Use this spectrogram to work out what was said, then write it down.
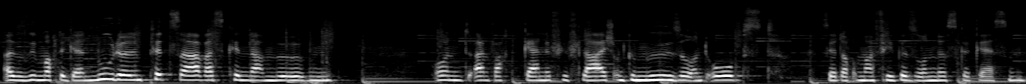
Also sie mochte gern Nudeln, Pizza, was Kinder mögen. Und einfach gerne viel Fleisch und Gemüse und Obst. Sie hat auch immer viel Gesundes gegessen.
